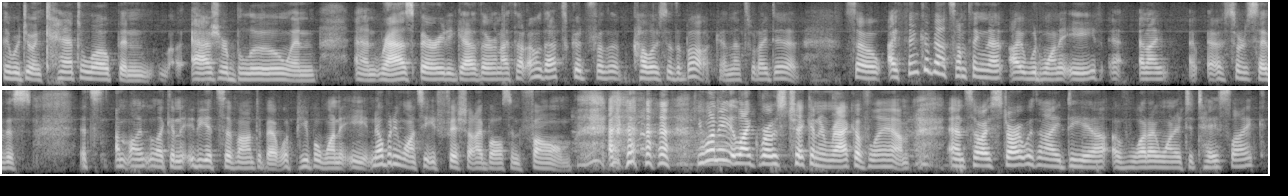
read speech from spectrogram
they were doing cantaloupe and azure blue and, and raspberry together. And I thought, oh, that's good for the colors of the book. And that's what I did. So I think about something that I would want to eat. And I, I, sort of say this it's, I'm like an idiot savant about what people want to eat. Nobody wants to eat fish eyeballs and foam. you want to eat like roast chicken and rack of lamb. And so I start with an idea of what I want it to taste like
